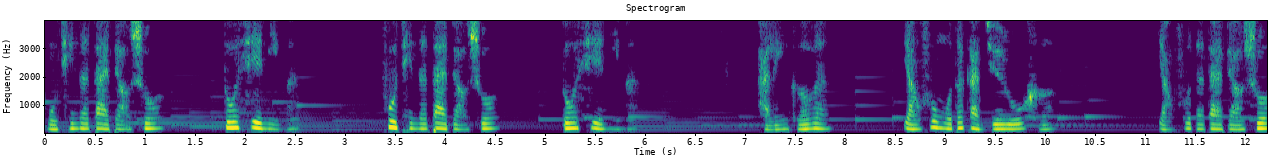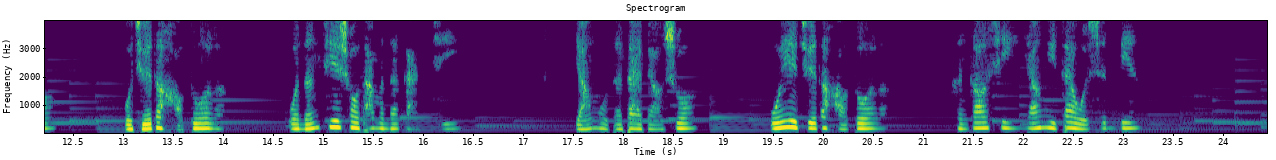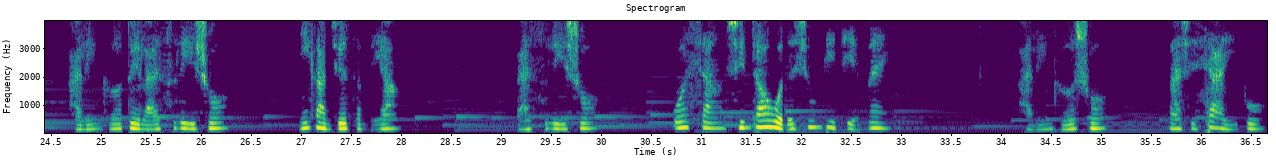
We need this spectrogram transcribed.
母亲的代表说。多谢你们，父亲的代表说：“多谢你们。”海灵格问：“养父母的感觉如何？”养父的代表说：“我觉得好多了，我能接受他们的感激。”养母的代表说：“我也觉得好多了，很高兴养女在我身边。”海灵格对莱斯利说：“你感觉怎么样？”莱斯利说。我想寻找我的兄弟姐妹。海灵格说：“那是下一步，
